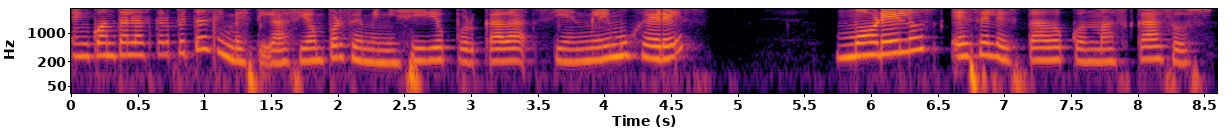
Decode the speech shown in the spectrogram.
En cuanto a las carpetas de investigación por feminicidio por cada 100.000 mujeres, Morelos es el estado con más casos,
